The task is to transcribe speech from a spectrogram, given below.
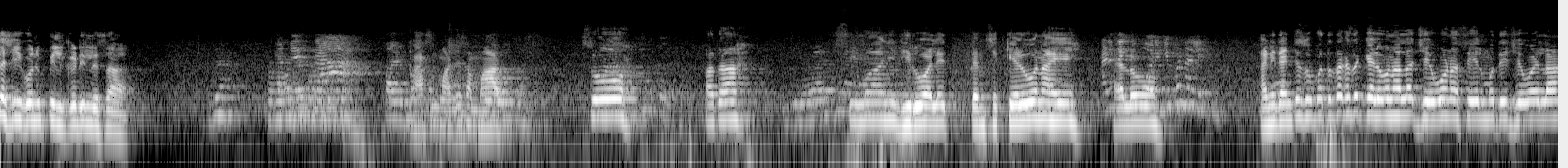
तशी कोणी पिलकडील असा ते असं माझ्या समार सो आता सीमा आणि धीरू आले त्यांचं केळवण आहे. हॅलो आणि त्यांच्यासोबत आता कसं केळवणाला जेवण असेल मग ते जेवायला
